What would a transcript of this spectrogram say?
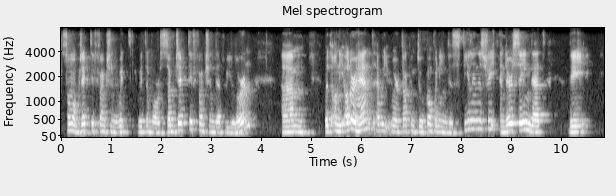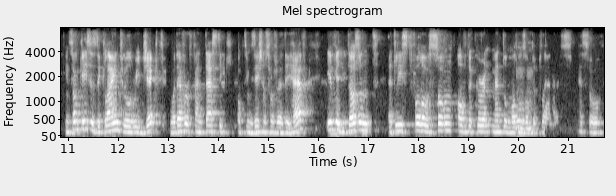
some objective function with, with a more subjective function that we learn. Um, but on the other hand, uh, we, we're talking to a company in the steel industry, and they're saying that they, in some cases, the client will reject whatever fantastic optimization software they have if it doesn't at least follow some of the current mental models mm-hmm. of the planners. And so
